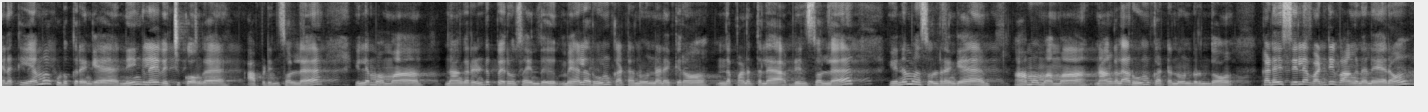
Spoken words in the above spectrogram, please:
எனக்கு ஏமா கொடுக்குறீங்க? நீங்களே வச்சுக்கோங்க அப்படின்னு சொல்ல இல்லை மாமா நாங்கள் ரெண்டு பேரும் சேர்ந்து மேலே ரூம் கட்டணும்னு நினைக்கிறோம் இந்த பணத்தில் அப்படின்னு சொல்ல என்னம்மா சொல்கிறேங்க ஆமாம் மாமா நாங்களாம் ரூம் கட்டணும்னு இருந்தோம். கடைசியில் வண்டி வாங்கின நேரம்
